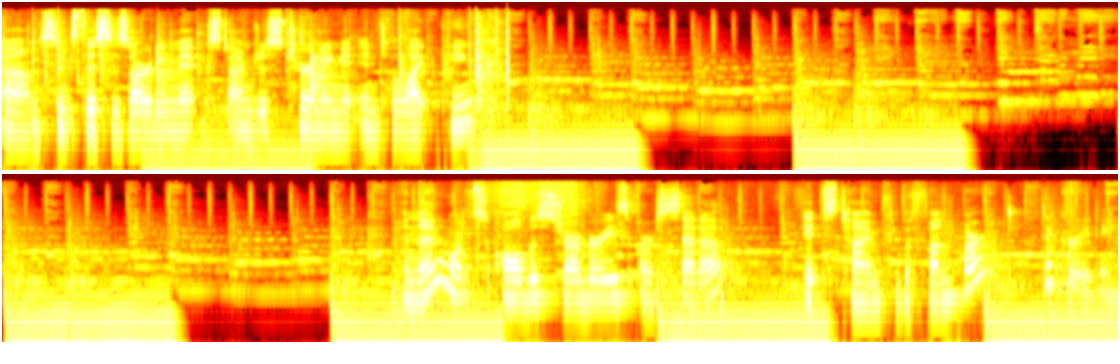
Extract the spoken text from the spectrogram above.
um, since this is already mixed, I'm just turning it into light pink. And then once all the strawberries are set up, it's time for the fun part, decorating.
